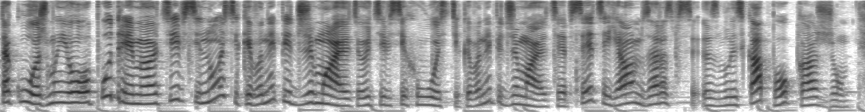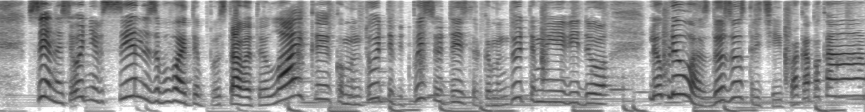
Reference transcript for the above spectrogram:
Також ми його опудрюємо. Оці всі носики вони піджимаються, оці всі хвостики, вони піджимаються. Все це я вам зараз зблизька покажу. Все, на сьогодні все. Не забувайте ставити лайки, коментуйте, підписуйтесь, рекомендуйте моє відео. Люблю вас, до зустрічі. Пока-пока!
